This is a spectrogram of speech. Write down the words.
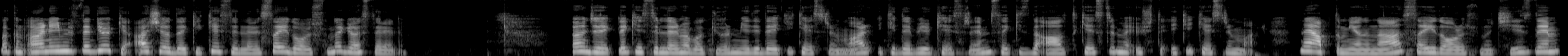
Bakın örneğimizde diyor ki aşağıdaki kesirleri sayı doğrusunda gösterelim. Öncelikle kesirlerime bakıyorum. 7'de 2 kesrim var. 2'de 1 kesrim. 8'de 6 kesrim ve 3'te 2 kesrim var. Ne yaptım yanına? Sayı doğrusunu çizdim.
